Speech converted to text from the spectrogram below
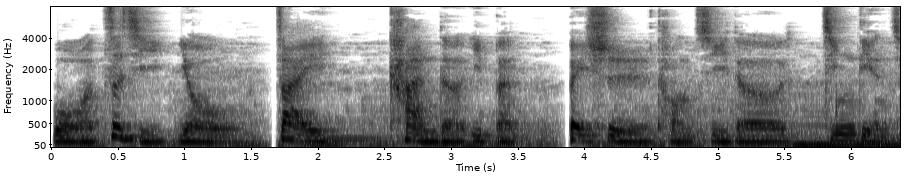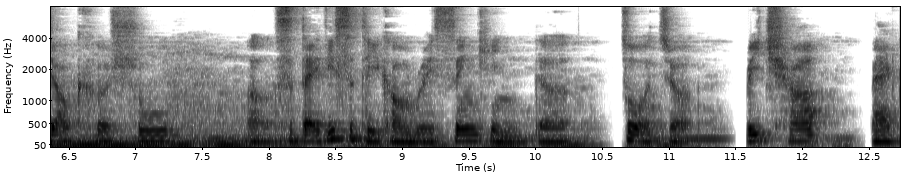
我自己有在看的一本贝氏统计的经典教科书，呃，Statistical Rethinking 的作者 Richard Mac，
